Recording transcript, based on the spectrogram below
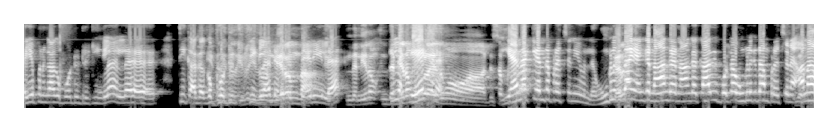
ஐயப்பனுக்காக போட்டுட்டு இருக்கீங்களா இல்ல தீக்காக போட்டுட்டு தான். தெரியல. இந்த நிறம் இந்த நிறம் எனக்கு எந்த பிரச்சனையும் இல்ல. உங்களுக்கு தான் எங்க நாங்க நாங்க காவி போட்டா உங்களுக்கு தான் பிரச்சனை. ஆனா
